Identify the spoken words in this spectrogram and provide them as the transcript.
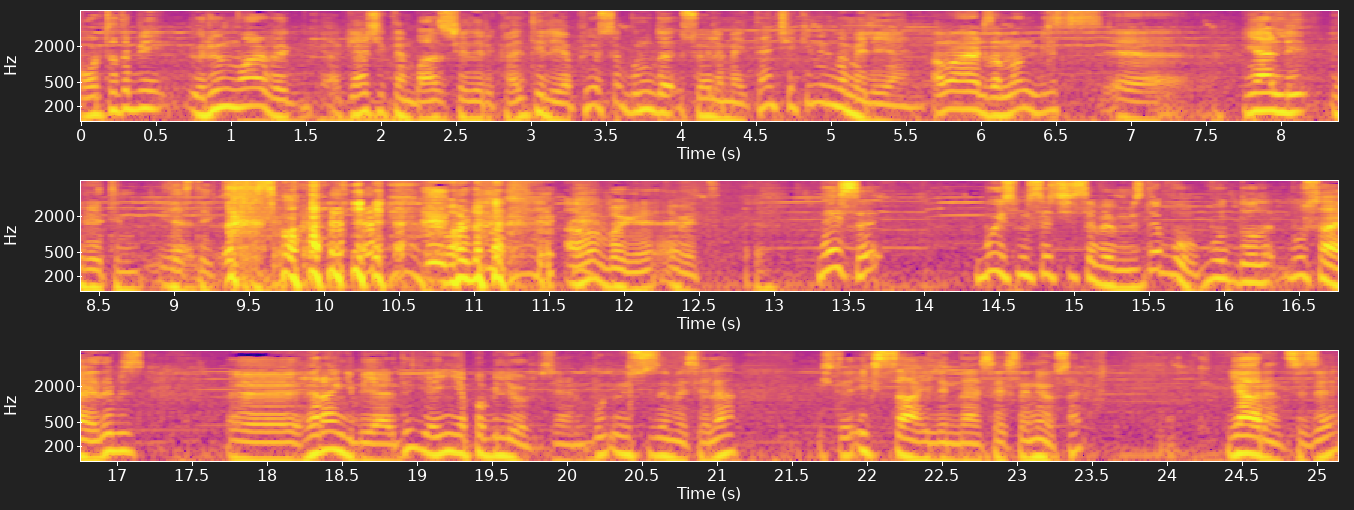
ortada bir ürün var ve gerçekten bazı şeyleri kaliteli yapıyorsa bunu da söylemekten çekinilmemeli yani. Ama her zaman biz e, Yerli üretim Yani. destekçisi orada ama bak evet. Neyse bu ismi seçiş sebebimiz de bu. Bu bu sayede biz e, herhangi bir yerde yayın yapabiliyoruz. Yani bugün size mesela işte X sahilinden sesleniyorsak yarın size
